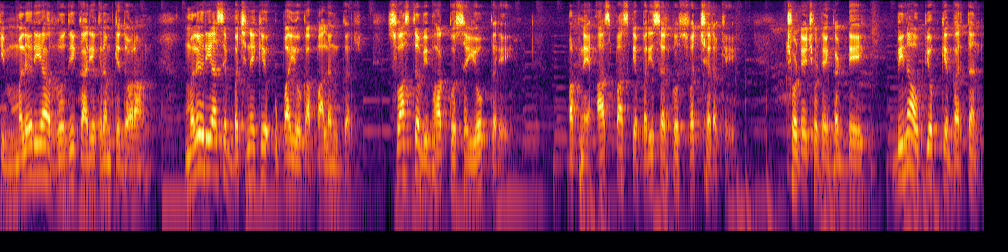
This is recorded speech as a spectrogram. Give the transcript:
कि मलेरिया रोधी कार्यक्रम के दौरान मलेरिया से बचने के उपायों का पालन कर स्वास्थ्य विभाग को सहयोग करे। अपने आसपास के परिसर को स्वच्छ रखे। छोटे छोटे गड्ढे बिना उपयोग के बर्तन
